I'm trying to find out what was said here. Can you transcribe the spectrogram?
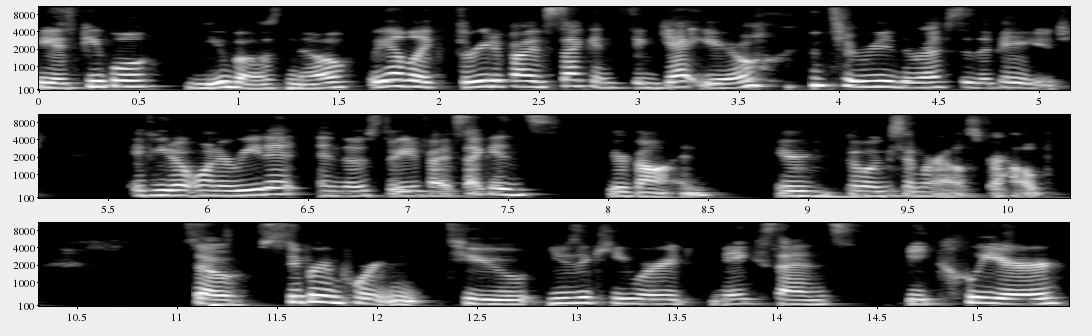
because people, you both know, we have like three to five seconds to get you to read the rest of the page. If you don't want to read it in those three to five seconds, you're gone. You're mm-hmm. going somewhere else for help. So, super important to use a keyword, make sense, be clear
